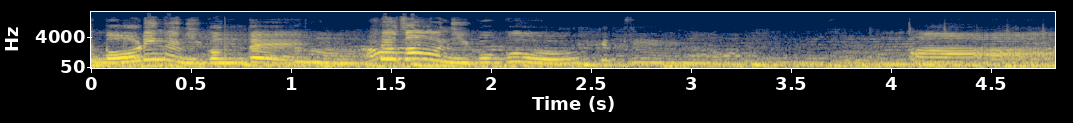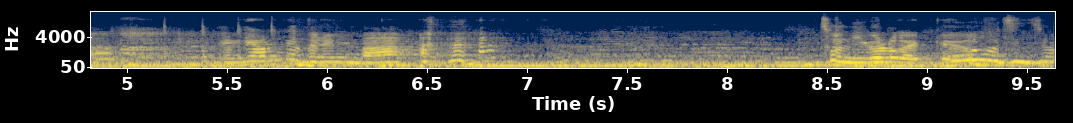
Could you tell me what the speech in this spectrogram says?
사실 머리는 이건데 응. 표정은 이거고. 그치. 아, 여기 한 표 드립니다. 전 이걸로 갈게요. 오, 진짜.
